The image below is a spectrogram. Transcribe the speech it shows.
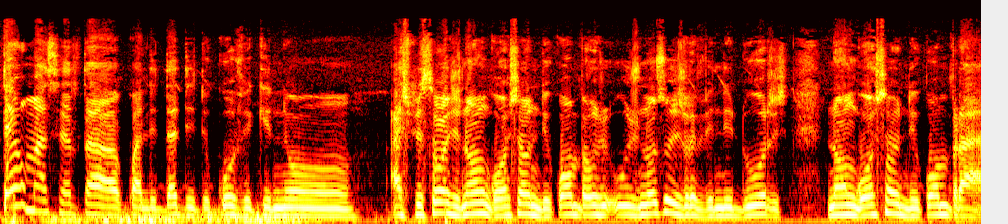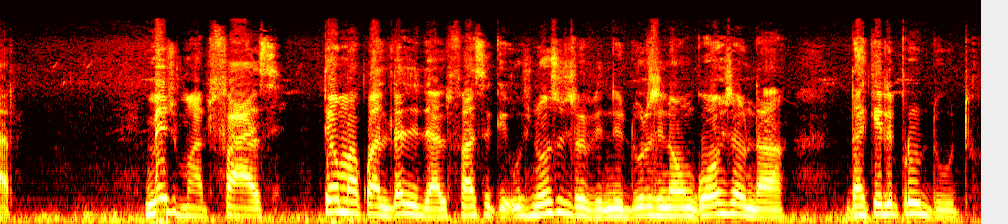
Tem uma certa qualidade de couve que não, as pessoas não gostam de comprar, os, os nossos revendedores não gostam de comprar. Mesmo a alface. Tem uma qualidade de alface que os nossos revendedores não gostam da, daquele produto.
